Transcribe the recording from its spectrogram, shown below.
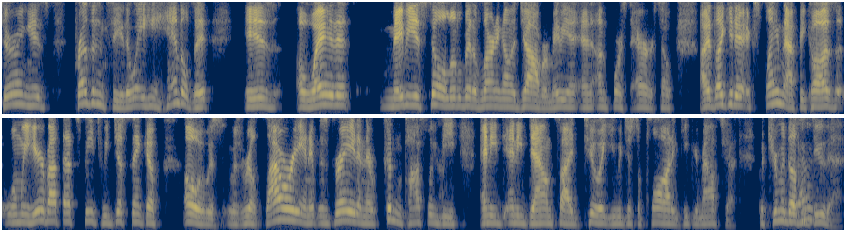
during his presidency the way he handles it is a way that maybe is still a little bit of learning on the job or maybe an unforced error. So I'd like you to explain that because when we hear about that speech, we just think of, oh, it was it was real flowery and it was great and there couldn't possibly be any any downside to it. You would just applaud and keep your mouth shut. But Truman doesn't do that.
